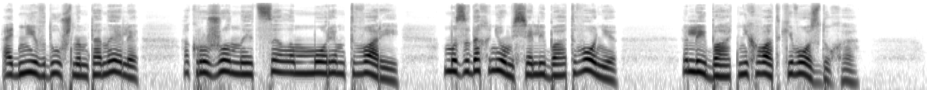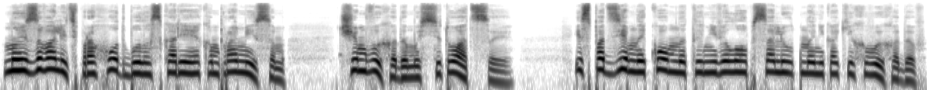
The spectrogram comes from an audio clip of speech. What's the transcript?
Одни в душном тоннеле, окруженные целым морем тварей, мы задохнемся либо от вони, либо от нехватки воздуха но и завалить проход было скорее компромиссом, чем выходом из ситуации. Из подземной комнаты не вело абсолютно никаких выходов.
